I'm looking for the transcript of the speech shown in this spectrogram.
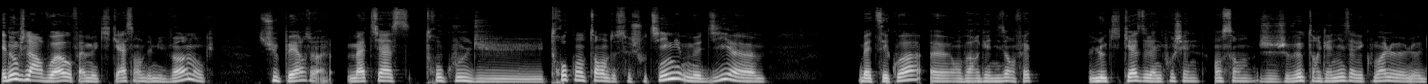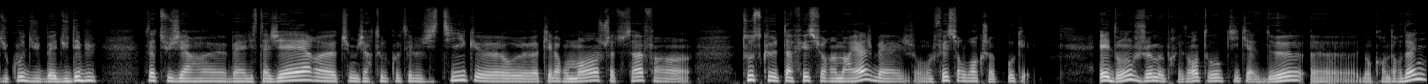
Et donc je la revois au fameux Kikas en 2020 donc super Mathias trop cool du trop content de ce shooting me dit bah tu sais quoi on va organiser en fait le Kikas de l'année prochaine ensemble. Je, je veux que tu organises avec moi le, le- du coup du bah, du début. Comme ça tu gères euh, bah, les stagiaires, euh, tu me gères tout le côté logistique, euh, à quelle heure on mange, tout ça tout ça, enfin tout ce que tu as fait sur un mariage, ben je- on le fait sur le workshop. OK. Et donc je me présente au Kikas 2 euh, donc en Dordogne.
